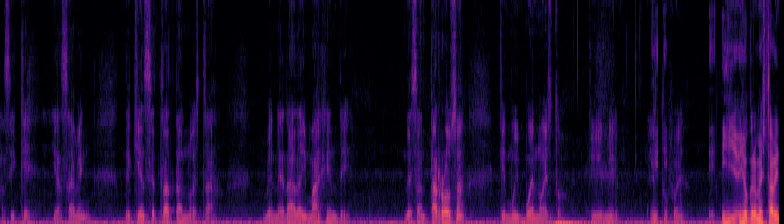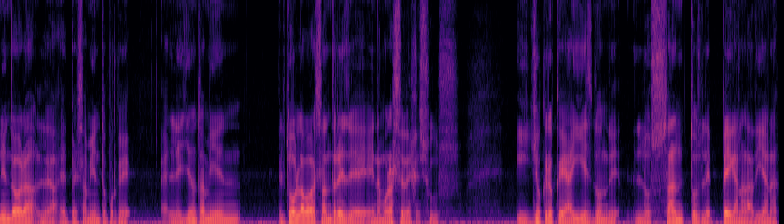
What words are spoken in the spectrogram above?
Así que ya saben, de quién se trata nuestra venerada imagen de, de Santa Rosa, que muy bueno esto, que esto y, fue. Y yo creo que me está viniendo ahora el pensamiento, porque eh, leyendo también, tú hablabas, Andrés, de enamorarse de Jesús. Y yo creo que ahí es donde los santos le pegan a la diana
